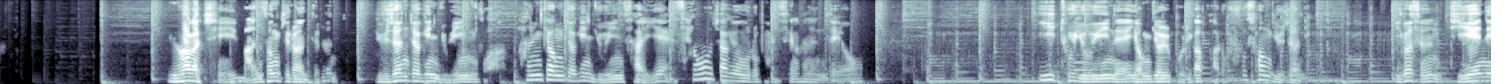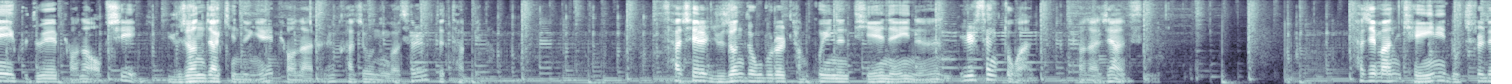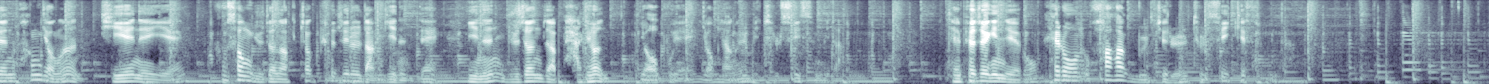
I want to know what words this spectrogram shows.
이와 같이 만성 질환들은 유전적인 요인과 환경적인 요인 사이에 상호작용으로 발생하는데요. 이 두 요인의 연결고리가 바로 후성 유전입니다. 이것은 DNA 구조의 변화 없이 유전자 기능의 변화를 가져오는 것을 뜻합니다. 사실 유전 정보를 담고 있는 DNA는 일생 동안 변하지 않습니다. 하지만 개인이 노출된 환경은 DNA에 후성 유전학적 표지를 남기는데 이는 유전자 발현 여부에 영향을 미칠 수 있습니다. 대표적인 예로 해로운 화학 물질을 들 수 있겠습니다.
